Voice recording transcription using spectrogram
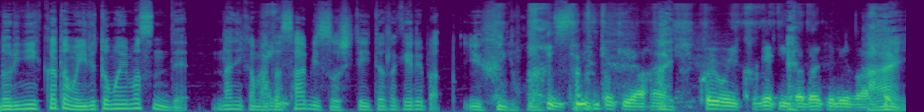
乗りに行く方もいると思いますんで、何かまたサービスをしていただければというふうに思います。その時は、はいはい声をかけていただければ。はい、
